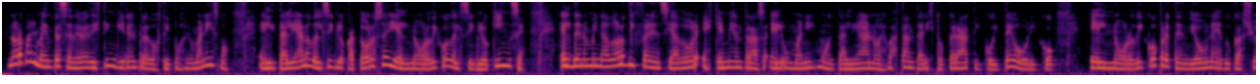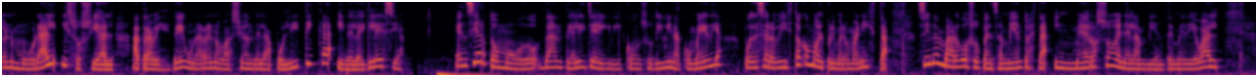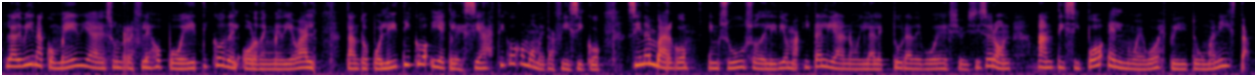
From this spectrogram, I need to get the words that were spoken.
Normalmente se debe distinguir entre dos tipos de humanismo, el italiano del siglo XIV y el nórdico del siglo XV. El denominador diferenciador es que mientras el humanismo italiano es bastante aristocrático y teórico, el nórdico pretendió una educación moral y social a través de una renovación de la política y de la iglesia. En cierto modo, Dante Alighieri, con su Divina Comedia, puede ser visto como el primer humanista. Sin embargo, su pensamiento está inmerso en el ambiente medieval. La Divina Comedia es un reflejo poético del orden medieval, tanto político y eclesiástico como metafísico. Sin embargo, en su uso del idioma italiano y la lectura de Boecio y Cicerón, anticipó el nuevo espíritu humanista.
